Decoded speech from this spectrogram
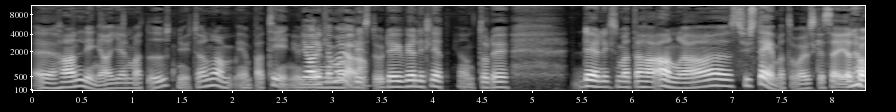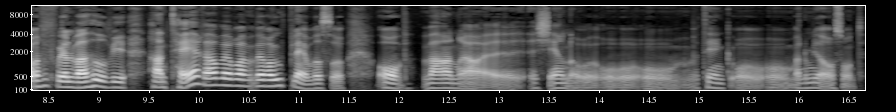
eh, handlingar genom att utnyttja den här empatin. Ja, det kan man göra. Visst, och det är väldigt lätt hänt och det, det är liksom att det här andra systemet, vad jag ska säga då, själva hur vi hanterar våra, våra upplevelser av vad andra eh, känner och, och, och tänker och, och, vad de gör och sånt.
